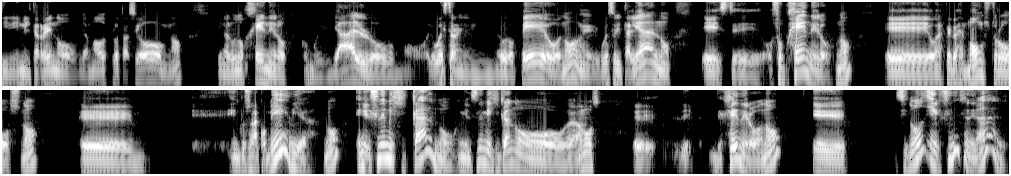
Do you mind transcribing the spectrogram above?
en el terreno llamado explotación, ¿no? en algunos géneros como el giallo, como el western europeo, ¿no? el western italiano, este, o subgéneros, ¿no? Eh, o en aspectos de monstruos, ¿no? incluso en la comedia, ¿no? En el cine mexicano, en el cine mexicano, digamos, eh, de, género, ¿no? Eh, sino en el cine en general,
